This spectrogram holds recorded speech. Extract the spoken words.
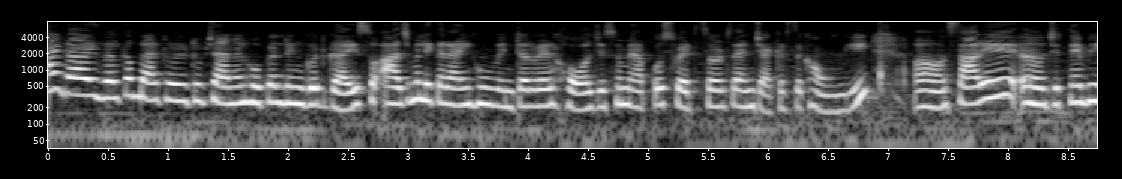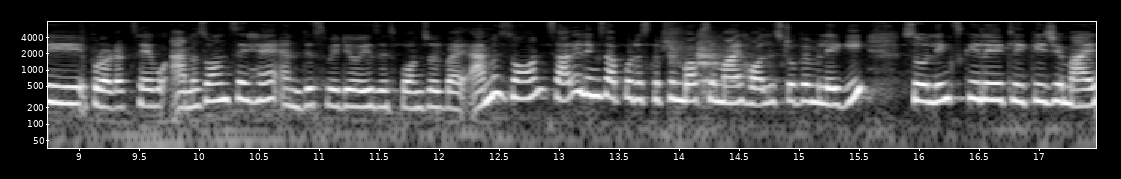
Hi guys welcome back to YouTube channel hope all doing good guys so आज मैं लेकर आई हूँ विंटर वेयर हॉल जिसमें मैं आपको स्वेट शर्ट्स एंड जैकेट सिखाऊँगी uh, सारे uh, जितने भी प्रोडक्ट्स हैं वो अमेजोन से हैं and this video is sponsored by Amazon सारे लिंक्स आपको डिस्क्रिप्शन बॉक्स में माई हॉल स्टोर पर मिलेगी। सो so, लिंक्स के लिए क्लिक कीजिए माई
